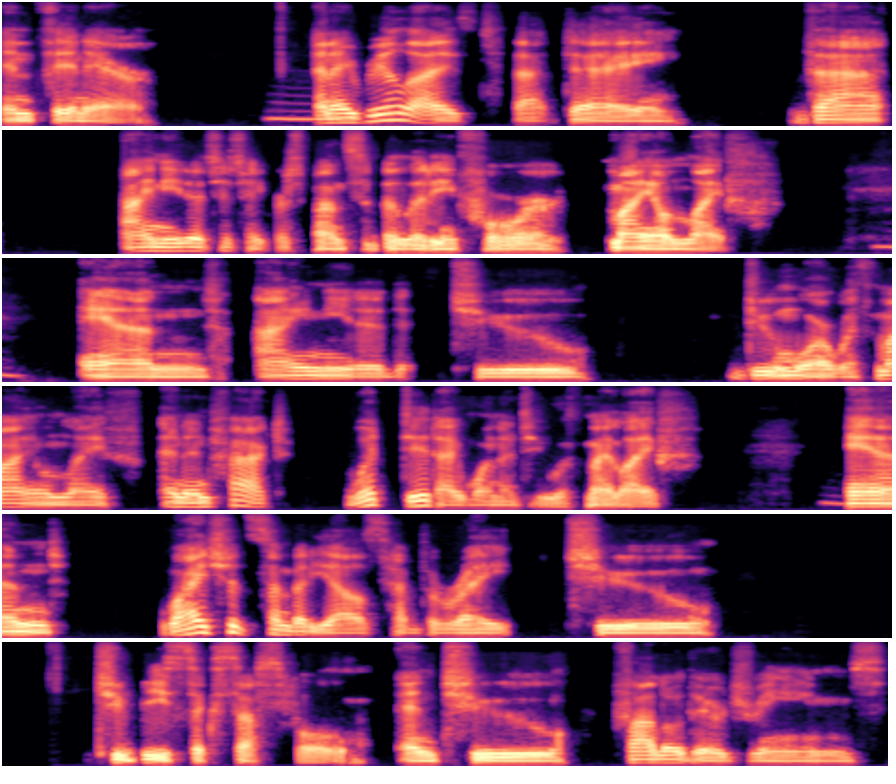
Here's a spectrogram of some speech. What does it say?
in thin air. Mm. And I realized that day that I needed to take responsibility for my own life. Mm. And I needed to do more with my own life. And in fact, what did I want to do with my life? Mm. And why should somebody else have the right to to be successful and to follow their dreams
